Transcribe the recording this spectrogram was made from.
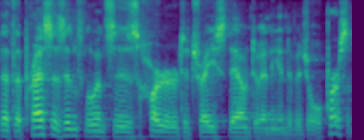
that the press's influence is harder to trace down to any individual person.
